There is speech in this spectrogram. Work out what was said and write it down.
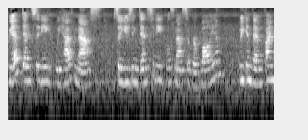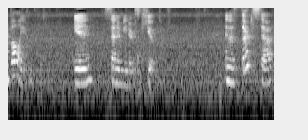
We have density, we have mass, so using density equals mass over volume, we can then find volume in centimeters cubed. In the third step,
